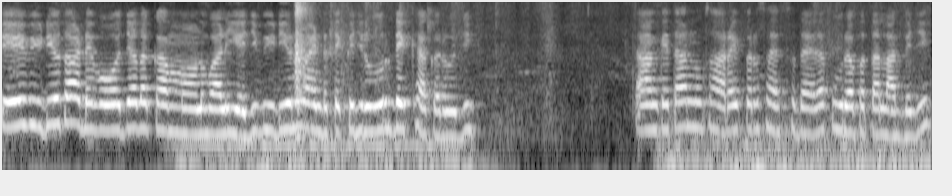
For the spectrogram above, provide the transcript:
ਤੇ ਵੀਡੀਓ ਤੁਹਾਡੇ ਬਹੁਤ ਜ਼ਿਆਦਾ ਕੰਮ ਆਉਣ ਵਾਲੀ ਹੈ ਜੀ। ਵੀਡੀਓ ਨੂੰ ਐਂਡ ਤੱਕ ਜਰੂਰ ਦੇਖਿਆ ਕਰੋ ਜੀ। ਤਾਂ ਕਿ ਤੁਹਾਨੂੰ ਸਾਰਾ ਹੀ ਪ੍ਰੋਸੈਸ ਦਾ ਇਹਦਾ ਪੂਰਾ ਪਤਾ ਲੱਗ ਜੇ।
